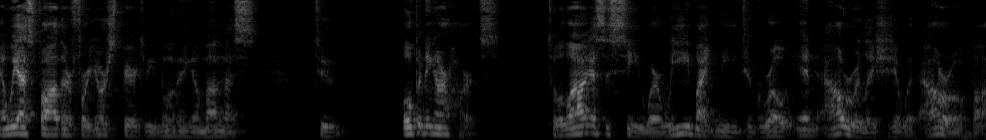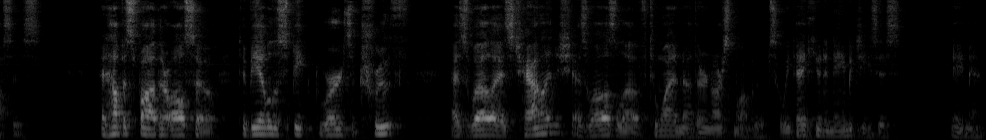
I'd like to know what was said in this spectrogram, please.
And we ask, Father, for your spirit to be moving among us, to opening our hearts, to allowing us to see where we might need to grow in our relationship with our own bosses. And help us, Father, also to be able to speak words of truth as well as challenge, as well as love to one another in our small groups. So we thank you in the name of Jesus. Amen.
